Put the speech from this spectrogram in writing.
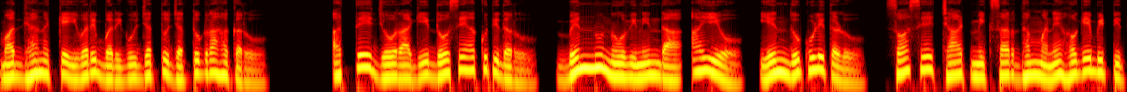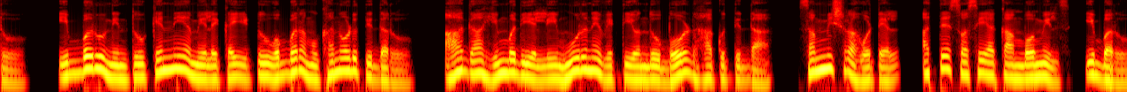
ಮಧ್ಯಾಹ್ನಕ್ಕೆ ಇವರಿಬ್ಬರಿಗೂ ಜತ್ತು ಜತ್ತು ಗ್ರಾಹಕರು. ಅತ್ತೆ ಜೋರಾಗಿ ದೋಸೆ ಹಾಕುತ್ತಿದರು ಬೆನ್ನು ನೋವಿನಿಂದ ಅಯ್ಯೋ ಎಂದು ಕುಳಿತಳು. ಸೊಸೆ ಚಾಟ್ ಮಿಕ್ಸರ್ ಧಮ್ಮನೆ ಹೊಗೆ ಬಿಟ್ಟಿತು. ಇಬ್ಬರೂ ನಿಂತು ಕೆನ್ನೆಯ ಮೇಲೆ ಕೈಯಿಟ್ಟು ಒಬ್ಬರ ಮುಖ ನೋಡುತ್ತಿದ್ದರು. ಆಗ ಹಿಂಬದಿಯಲ್ಲಿ ಮೂರನೇ ವ್ಯಕ್ತಿಯೊಂದು ಬೋರ್ಡ್ ಹಾಕುತ್ತಿದ್ದ. ಸಮ್ಮಿಶ್ರ ಹೋಟೆಲ್, ಅತ್ತೆ ಸೊಸೆಯ ಕಾಂಬೋ ಮಿಲ್ಸ್, ಇಬ್ಬರು.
